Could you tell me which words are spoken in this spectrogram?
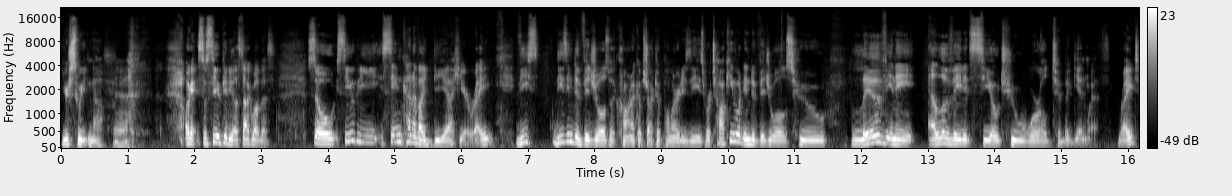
You're sweet enough. Yeah. Okay, so COPD, let's talk about this. So COPD, same kind of idea here, right? These these individuals with chronic obstructive pulmonary disease, we're talking about individuals who live in a elevated CO2 world to begin with, right?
